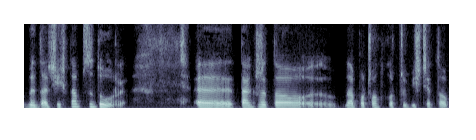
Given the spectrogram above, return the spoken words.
wydać ich na bzdury. E, także to na początku oczywiście to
